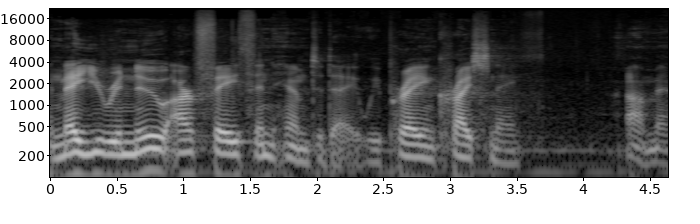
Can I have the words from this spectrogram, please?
And may you renew our faith in him today. We pray in Christ's name. Amen.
